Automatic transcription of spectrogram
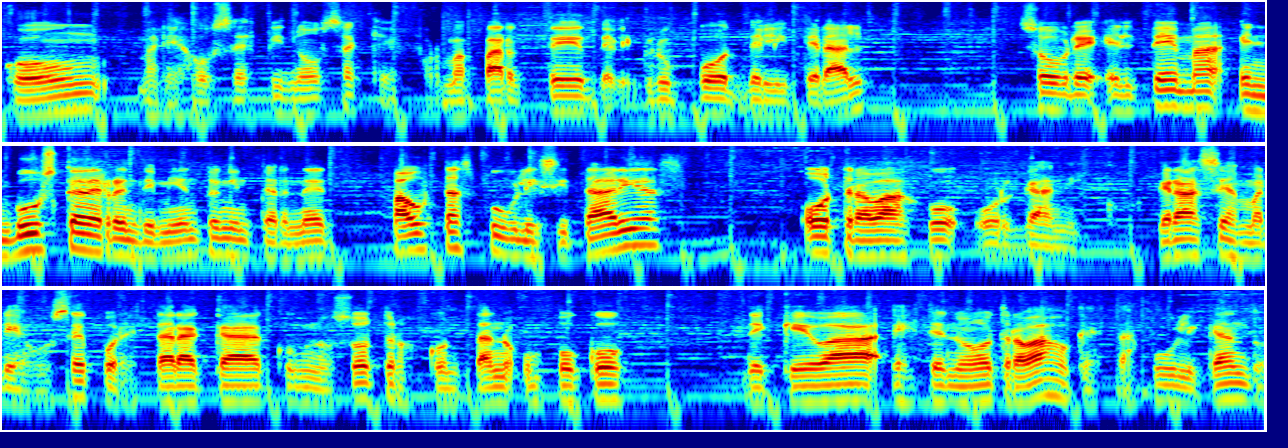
con María José Espinosa, que forma parte del grupo de Literal, sobre el tema En busca de rendimiento en Internet, pautas publicitarias o trabajo orgánico. Gracias María José por estar acá con nosotros, contando un poco de qué va este nuevo trabajo que estás publicando.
